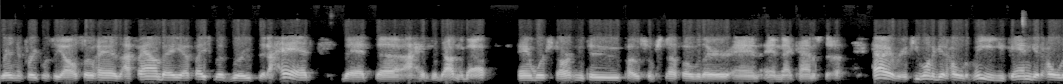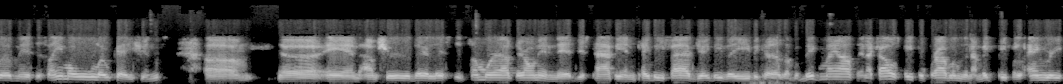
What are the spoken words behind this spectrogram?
Resonant Frequency also has, I found a, a Facebook group that I had that, uh, I had forgotten about and we're starting to post some stuff over there and, and that kind of stuff. However, if you want to get a hold of me, you can get a hold of me at the same old locations. Um, uh, and I'm sure they're listed somewhere out there on the internet. Just type in KB5JBV because I'm a big mouth and I cause people problems and I make people angry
